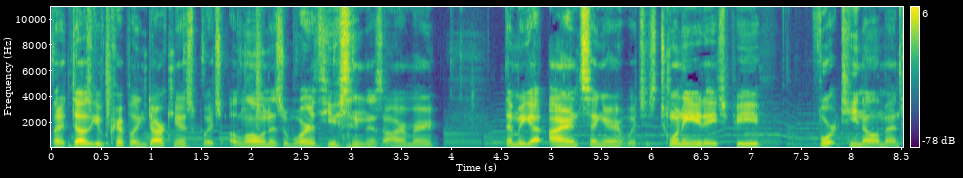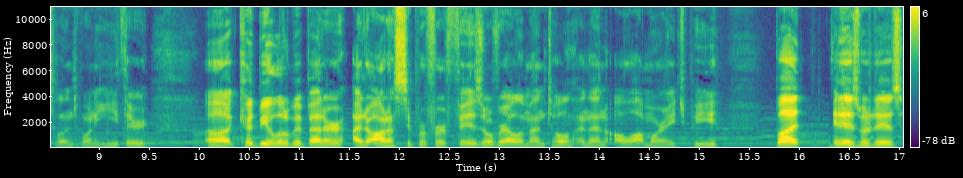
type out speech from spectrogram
But it does give Crippling Darkness, which alone is worth using this armor. Then we got Iron Singer, which is 28 HP, 14 elemental and 20 ether. Uh, could be a little bit better. I'd honestly prefer Fizz over elemental and then a lot more HP. But it is what it is.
